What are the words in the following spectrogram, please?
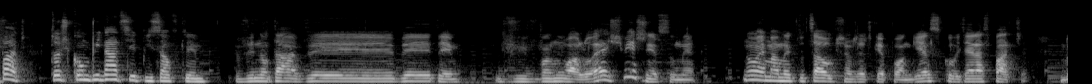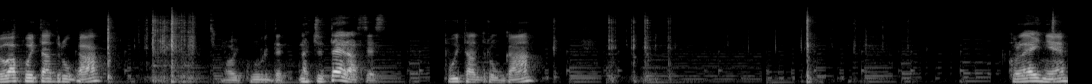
patrz, ktoś kombinacje pisał w tym. W nota, w, w tym. W, manualu. Ej, śmiesznie w sumie. No i mamy tu całą książeczkę po angielsku i teraz patrzę. Była płyta druga. Oj kurde, znaczy teraz jest płyta druga. Kolejnie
